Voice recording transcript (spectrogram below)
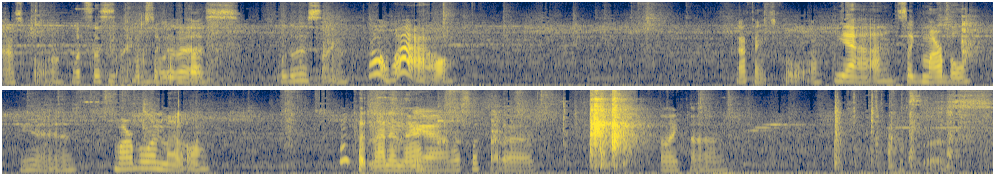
That's cool. What's this thing? Looks like Look a at book. this. Look at this thing. Oh, wow. That thing's cool. Yeah, it's like marble. Yeah. Marble and metal. I'm putting that in there. Yeah, let's look that up. I like that. What's this?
